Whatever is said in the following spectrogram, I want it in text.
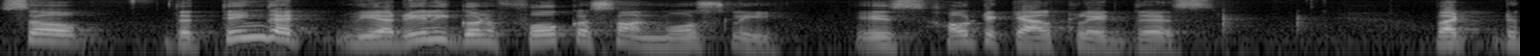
So, the thing that we are really going to focus on mostly is how to calculate this, but to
